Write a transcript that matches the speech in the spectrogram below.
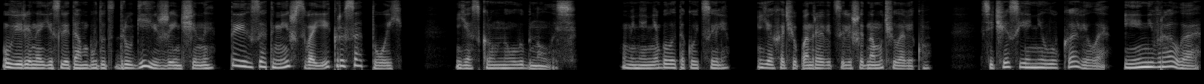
Уверена, если там будут другие женщины, ты их затмишь своей красотой». Я скромно улыбнулась. У меня не было такой цели. Я хочу понравиться лишь одному человеку. Сейчас я не лукавила и не врала.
